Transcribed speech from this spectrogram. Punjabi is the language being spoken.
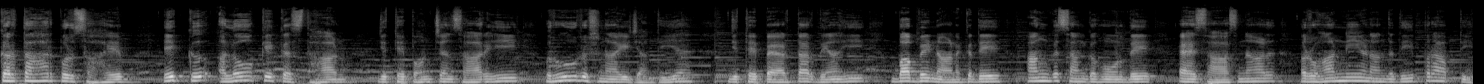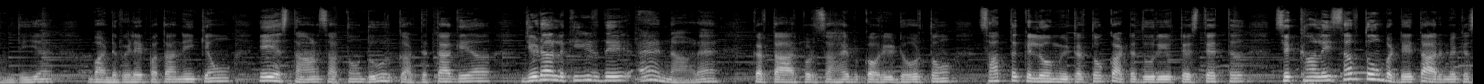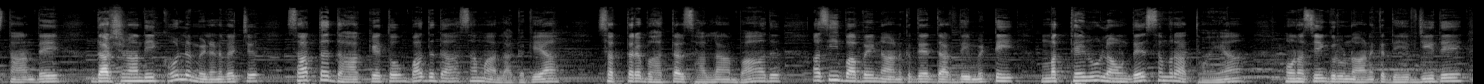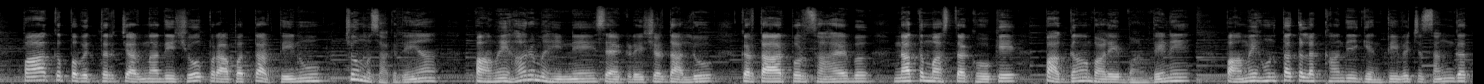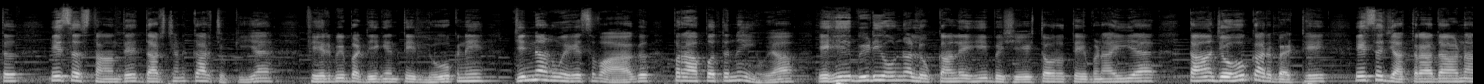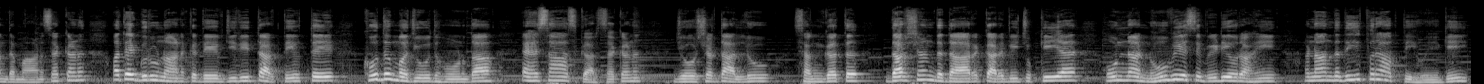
ਕਰਤਾਰਪੁਰ ਸਾਹਿਬ ਇੱਕ ਅਲੌਕਿਕ ਸਥਾਨ, ਜਿੱਥੇ ਪਹੁੰਚਣ ਸਾਰ ਹੀ ਰੂਹ ਰੁਸ਼ਨਾਈ ਜਾਂਦੀ ਹੈ, ਜਿੱਥੇ ਪੈਰ ਧਰਦਿਆਂ ਹੀ ਬਾਬੇ ਨਾਨਕ ਦੇ ਅੰਗ ਸੰਗ ਹੋਣ ਦੇ ਅਹਿਸਾਸ ਨਾਲ ਰੂਹਾਨੀ ਆਨੰਦ ਦੀ ਪ੍ਰਾਪਤੀ ਹੁੰਦੀ ਹੈ। ਵੰਡ ਵੇਲੇ ਪਤਾ ਨਹੀਂ ਕਿਉਂ ਇਹ ਸਥਾਨ ਸਾਤੋਂ ਦੂਰ ਕਰ ਦਿੱਤਾ ਗਿਆ, ਜਿਹੜਾ ਲਕੀਰ ਦੇ ਐਨ ਨਾਲ ਹੈ। ਕਰਤਾਰਪੁਰ ਸਾਹਿਬ ਕੋਰੀਡੋਰ ਤੋਂ 7 ਕਿਲੋਮੀਟਰ ਤੋਂ ਘੱਟ ਦੂਰੀ ਉੱਤੇ ਸਥਿਤ ਸਿੱਖਾਂ ਲਈ ਸਭ ਤੋਂ ਵੱਡੇ ਧਾਰਮਿਕ ਸਥਾਨ ਦੇ ਦਰਸ਼ਨਾਂ ਦੀ ਖੁੱਲ੍ਹ ਮਿਲਣ ਵਿੱਚ 7 ਦਹਾਕੇ ਤੋਂ ਵੱਧ ਦਾ ਸਮਾਂ ਲੱਗ ਗਿਆ। 70 72 ਸਾਲਾਂ ਬਾਅਦ ਅਸੀਂ ਬਾਬੇ ਨਾਨਕ ਦੇ ਦਰ ਦੀ ਮਿੱਟੀ ਮੱਥੇ ਨੂੰ ਲਾਉਣ ਦੇ ਸਮਰੱਥ ਹੋਏ ਹਾਂ। ਹੁਣ ਅਸੀਂ ਗੁਰੂ ਨਾਨਕ ਦੇਵ ਜੀ ਦੇ ਪਾਕ ਪਵਿੱਤਰ ਚਰਨਾਂ ਦੀ ਸ਼ੋਭ ਪ੍ਰਾਪਤ ਧਰਤੀ ਨੂੰ ਚੁੰਮ ਸਕਦੇ ਹਾਂ। ਭਾਵੇਂ ਹਰ ਮਹੀਨੇ ਸੈਂਕੜੇ ਸ਼ਰਧਾਲੂ ਕਰਤਾਰਪੁਰ ਸਾਹਿਬ ਨਤਮਸਤਕ ਹੋ ਕੇ ਭਾਗਾਂ ਵਾਲੇ ਬਣਦੇ ਨੇ, ਭਾਵੇਂ ਹੁਣ ਤੱਕ ਲੱਖਾਂ ਦੀ ਗਿਣਤੀ ਵਿੱਚ ਸੰਗਤ ਇਸ ਸਥਾਨ ਦੇ ਦਰਸ਼ਨ ਕਰ ਚੁੱਕੀ ਹੈ, ਫਿਰ ਵੀ ਵੱਡੀ ਗਿਣਤੀ ਲੋਕ ਨੇ ਜਿਨ੍ਹਾਂ ਨੂੰ ਇਹ ਸੁਭਾਗ ਪ੍ਰਾਪਤ ਨਹੀਂ ਹੋਇਆ। ਇਹ ਵੀਡੀਓ ਉਹਨਾਂ ਲੋਕਾਂ ਲਈ ਹੀ ਵਿਸ਼ੇਸ਼ ਤੌਰ ਉੱਤੇ ਬਣਾਈ ਹੈ, ਤਾਂ ਜੋ ਉਹ ਘਰ ਬੈਠੇ ਇਸ ਯਾਤਰਾ ਦਾ ਆਨੰਦ ਮਾਣ ਸਕਣ ਅਤੇ ਗੁਰੂ ਨਾਨਕ ਦੇਵ ਜੀ ਦੀ ਧਰਤੀ ਉੱਤੇ ਖੁਦ ਮੌਜੂਦ ਹੋਣ ਦਾ ਅਹਿਸਾਸ ਕਰ ਸਕਣ। ਜੋ ਸ਼ਰਧਾਲੂ ਸੰਗਤ ਦਰਸ਼ਨ ਦਿਦਾਰ ਕਰ ਵੀ ਚੁੱਕੀ ਹੈ, ਉਹਨਾਂ ਨੂੰ ਵੀ ਇਸ ਵੀਡੀਓ ਰਾਹੀਂ ਆਨੰਦ ਦੀ ਪ੍ਰਾਪਤੀ ਹੋਏਗੀ।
